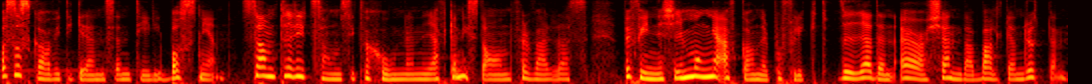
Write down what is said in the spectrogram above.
Och så ska vi till gränsen till Bosnien. Samtidigt som situationen i Afghanistan förvärras befinner sig många afghaner på flykt via den ökända Balkanrutten.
